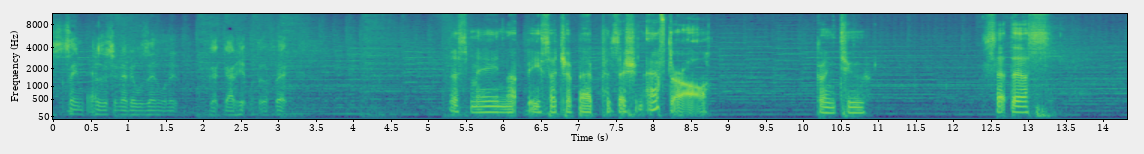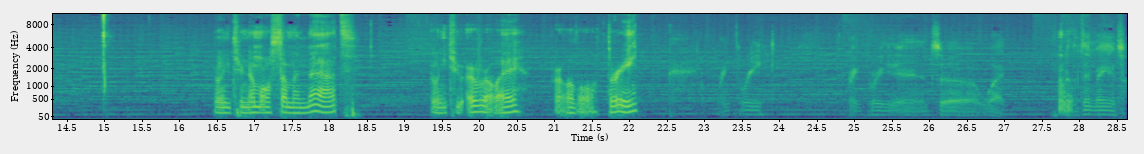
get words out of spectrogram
Same Yeah. position that it was in when it got, got hit with the effect. This may not be such a bad position after all. Going to set this. Going to normal summon that. Going to overlay for level 3. Rank three. Rank three into what? What are the ten mains?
